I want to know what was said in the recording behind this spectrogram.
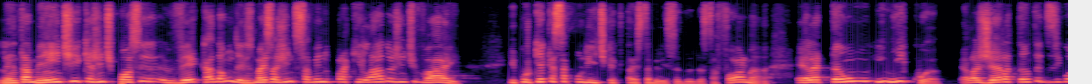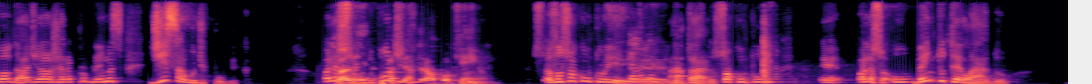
lentamente e que a gente possa ver cada um deles, mas a gente sabendo para que lado a gente vai, e por que, que essa política que está estabelecida dessa forma ela é tão iníqua? Ela gera tanta desigualdade, ela gera problemas de saúde pública. Olha só, do ponto de entrar um pouquinho? Eu vou só concluir, claro. eh, deputado. Ah, tá. Só concluir. Eh, olha só, o bem tutelado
